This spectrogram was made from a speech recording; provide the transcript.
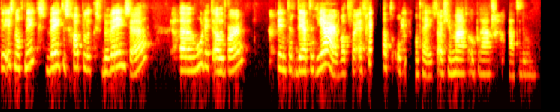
er is nog niks wetenschappelijks bewezen hoe dit over 20, 30 jaar, wat voor effect dat op iemand heeft als je een maagoperatie gaat laten doen.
